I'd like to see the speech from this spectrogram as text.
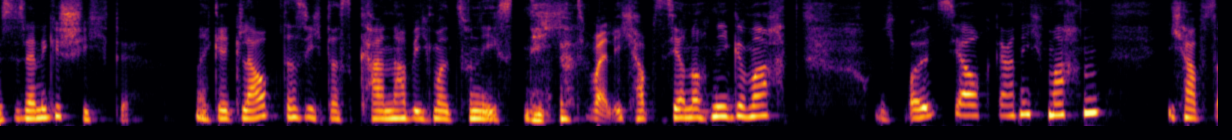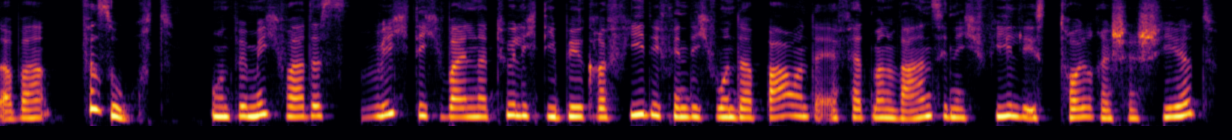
es ist eine Geschichte. Geglaubt, dass ich das kann, habe ich mal zunächst nicht, weil ich habe es ja noch nie gemacht und ich wollte es ja auch gar nicht machen. Ich habe es aber versucht. Und für mich war das wichtig, weil natürlich die Biografie, die finde ich wunderbar und da erfährt man wahnsinnig viel, die ist toll recherchiert.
